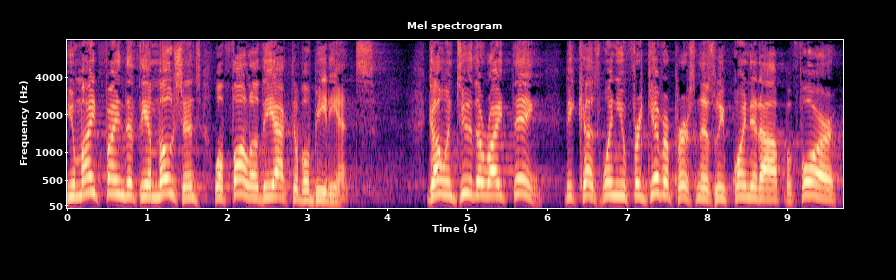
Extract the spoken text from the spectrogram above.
You might find that the emotions will follow the act of obedience. Go and do the right thing. Because when you forgive a person, as we pointed out before,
